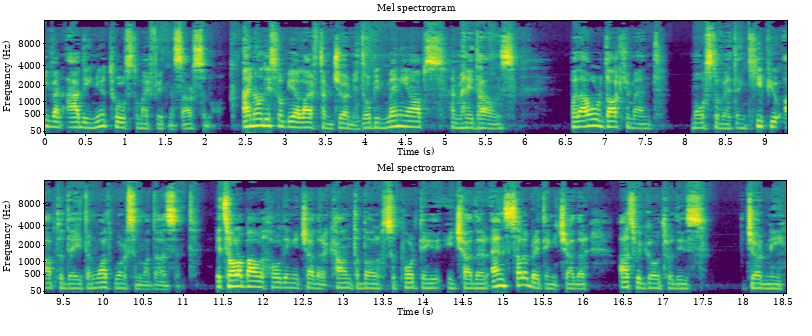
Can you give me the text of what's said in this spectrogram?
even adding new tools to my fitness arsenal. I know this will be a lifetime journey. There will be many ups and many downs, but I will document most of it and keep you up to date on what works and what doesn't. It's all about holding each other accountable, supporting each other, and celebrating each other as we go through this journey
